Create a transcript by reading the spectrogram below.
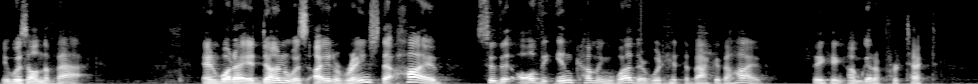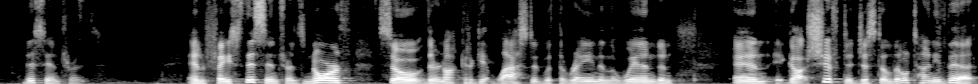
It was on the back. And what I had done was I had arranged that hive so that all the incoming weather would hit the back of the hive, thinking, I'm going to protect this entrance and face this entrance north so they're not going to get blasted with the rain and the wind. And, and it got shifted just a little tiny bit.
